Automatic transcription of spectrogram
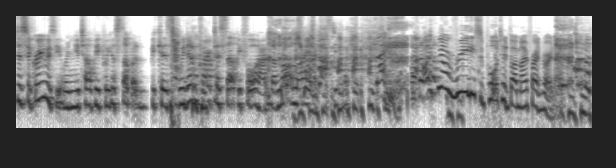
disagree with you when you tell people you're stubborn? Because we didn't practice that beforehand. I'm not a liar, I feel really supported by my friend right now.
